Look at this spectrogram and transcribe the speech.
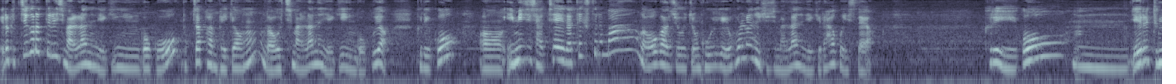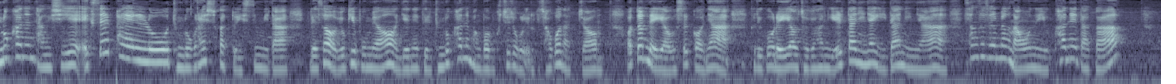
이렇게 찌그러뜨리지 말라는 얘기인 거고 복잡한 배경 넣지 말라는 얘기인 거고요. 그리고 어, 이미지 자체에다 텍스트를 막 넣어가지고 좀 고객에게 혼란을 주지 말라는 얘기를 하고 있어요. 그리고 음, 얘를 등록하는 당시에 엑셀 파일로 등록을 할 수가 또 있습니다. 그래서 여기 보면 얘네들 등록하는 방법을 구체적으로 이렇게 적어놨죠. 어떤 레이아웃 쓸 거냐, 그리고 레이아웃 적용하는 게 1단이냐, 2단이냐, 상세 설명 나오는 이 칸에다가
